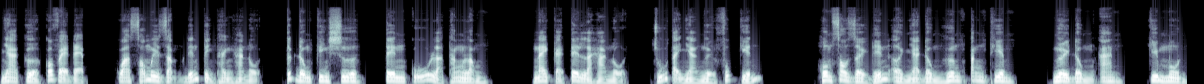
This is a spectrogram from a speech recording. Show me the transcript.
nhà cửa có vẻ đẹp, qua 60 dặm đến tỉnh thành Hà Nội, tức Đông Kinh xưa, tên cũ là Thăng Long. Nay cải tên là Hà Nội, trú tại nhà người Phúc Kiến. Hôm sau rời đến ở nhà đồng hương Tăng Thiêm, người Đồng An, Kim Môn.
